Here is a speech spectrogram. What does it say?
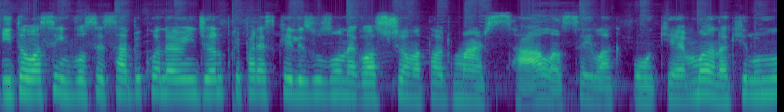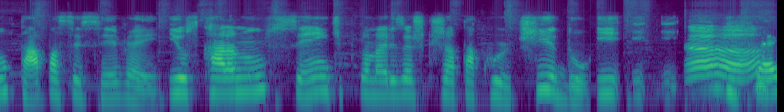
Então, assim, você sabe quando é o indiano, porque parece que eles usam um negócio que chama tal de marsala, sei lá que porra que é. Mano, aquilo não tá pra CC, velho. E os caras não sentem, porque o nariz acho que já tá curtido. E, e, e- Aham.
